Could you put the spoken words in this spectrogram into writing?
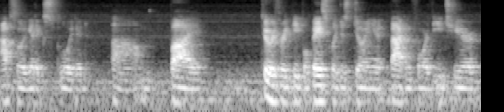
absolutely get exploited um, by two or three people basically just doing it back and forth each year.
